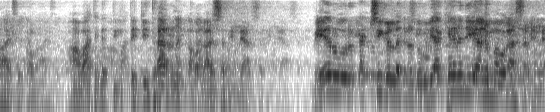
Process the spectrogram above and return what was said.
വാചകം. ആ വാചകത്തിൽ തെറ്റിദ്ധാരണക്ക് അവകാശമില്ല. വേറൊരു കക്ഷികൾ അതിനെ ദുർവ്യാഖ്യാനം ചെയ്യാനും അവകാശമില്ല.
